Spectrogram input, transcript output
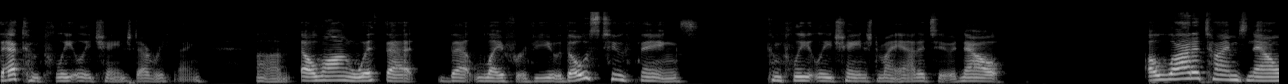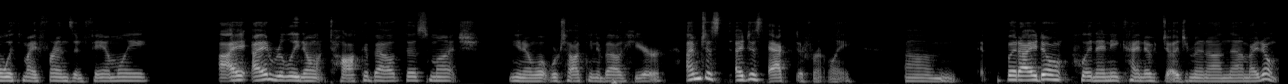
that completely changed everything. Um, along with that that life review those two things completely changed my attitude. Now a lot of times now with my friends and family i i really don't talk about this much you know what we're talking about here. I'm just i just act differently. Um, but i don't put any kind of judgment on them. I don't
